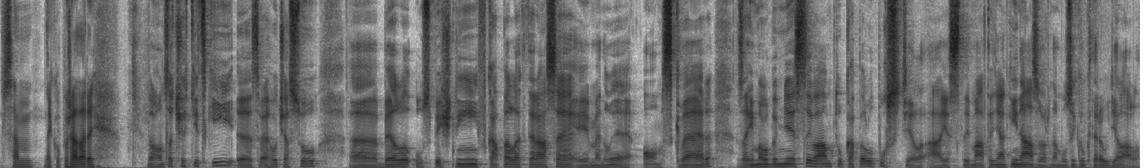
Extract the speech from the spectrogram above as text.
jsem jako pořád tady. No Honza Čechtický eh, svého času byl úspěšný v kapele, která se jmenuje Om Square. Zajímalo by mě, jestli vám tu kapelu pustil a jestli máte nějaký názor na muziku, kterou dělal.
